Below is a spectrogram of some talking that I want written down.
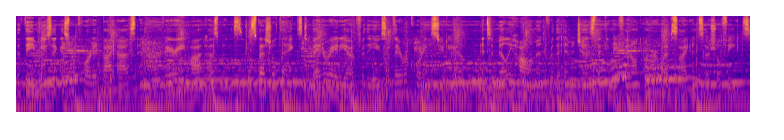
The theme music is recorded by us and our very hot husbands. Special thanks to Beta Radio for the use of their recording studio and to Millie Holloman for the images that can be found on our website and social feeds.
